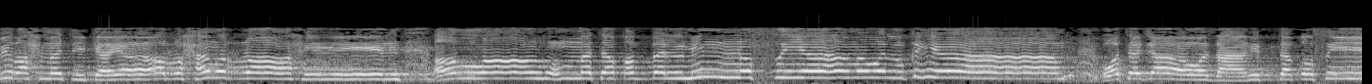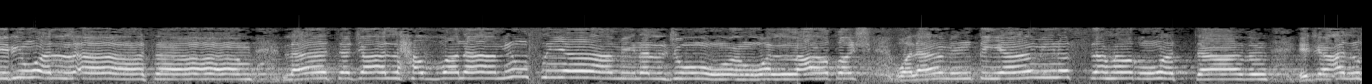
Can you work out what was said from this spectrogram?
برحمتك يا أرحم الراحمين. اللهم تقبل منا الصيام والقيام. وتجاوز عن التقصير والآثام. لا تجعل حظنا من صيامنا الجوع والعطش ولا من قيامنا السهر والتعب. اجعل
